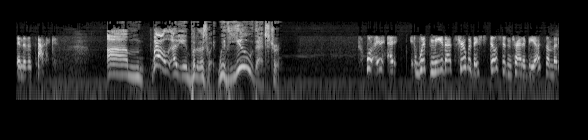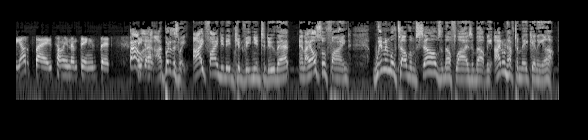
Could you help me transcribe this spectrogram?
into the sack. Um, well, I, put it this way. With you, that's true. Well, it, it, with me, that's true, but they still shouldn't try to BS somebody else by telling them things that Well, they don't. I, I put it this way. I find it inconvenient to do that. And I also find women will tell themselves enough lies about me. I don't have to make any up.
